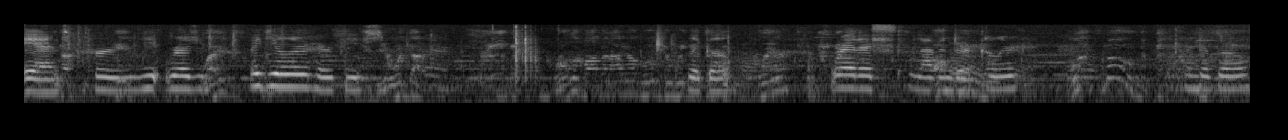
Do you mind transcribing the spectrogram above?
and her re- reg- regular hairpiece, like a reddish lavender color. Kind of bow.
